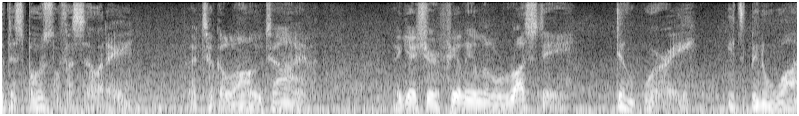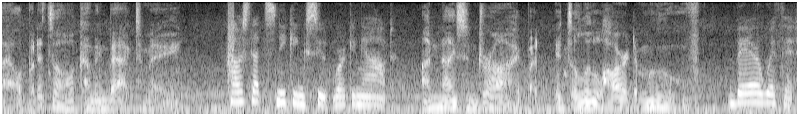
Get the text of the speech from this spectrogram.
The disposal facility. That took a long time. I guess you're feeling a little rusty. Don't worry. It's been a while, but it's all coming back to me. How's that sneaking suit working out? I'm nice and dry, but it's a little hard to move. Bear with it.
